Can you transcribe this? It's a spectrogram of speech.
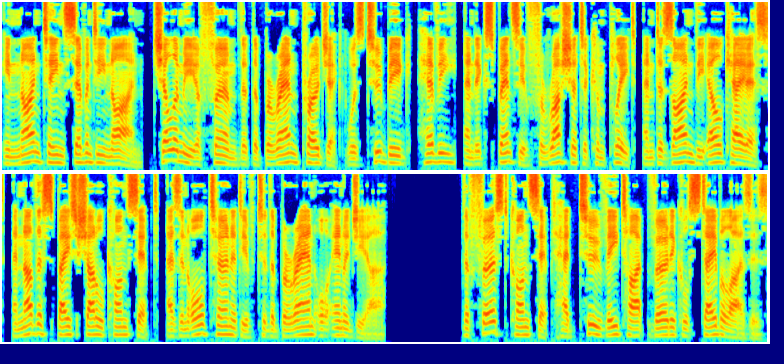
In 1979, Chelomey affirmed that the Buran project was too big, heavy, and expensive for Russia to complete, and designed the LKS, another space shuttle concept, as an alternative to the Buran or Energia. The first concept had two V-type vertical stabilizers,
